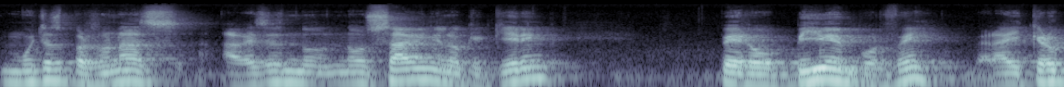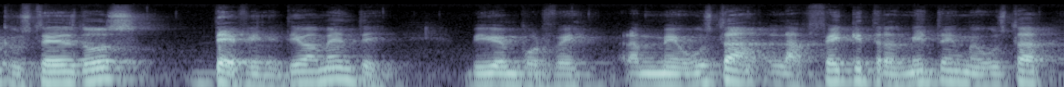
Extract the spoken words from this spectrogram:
muchas personas a veces no, no saben en lo que quieren, pero viven por fe. Y creo que ustedes dos definitivamente viven por fe. Me gusta la fe que transmiten, me gusta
